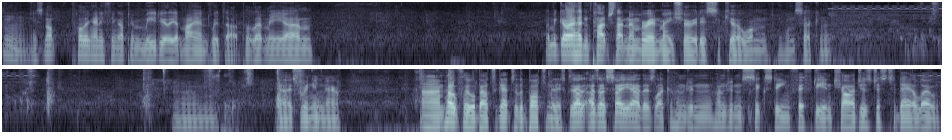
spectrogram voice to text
Hmm, it's not pulling anything up immediately at my end with that, but let me um let me go ahead and patch that number in, make sure it is secure. One one second. Um, yeah, it's ringing now. Um, hopefully we'll be able to get to the bottom of this. Because as I say, yeah, there's like 100, and- 116.50 in charges just today alone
